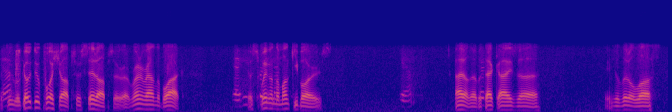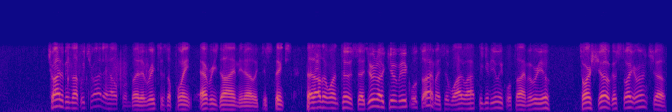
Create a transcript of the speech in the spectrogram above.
But Yeah. go do push-ups or sit-ups or uh, run around the block. Yeah, he's Go swing on the monkey bars. Yeah. I don't know, but that guy's uh he's a little lost. Try to be not we try to help him, but it reaches a point every time, you know, it just thinks that other one too said, You're not giving me equal time. I said, Why do I have to give you equal time? Who are you? It's our show. Go start your own show.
